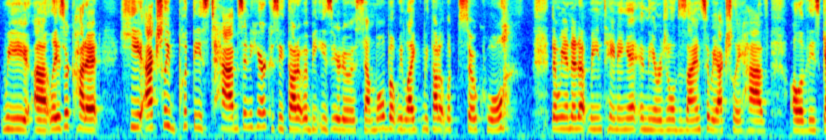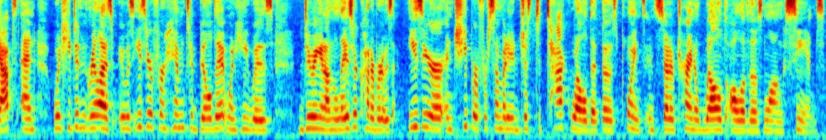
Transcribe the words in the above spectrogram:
We uh, laser cut it. He actually put these tabs in here because he thought it would be easier to assemble but we like we thought it looked so cool Then we ended up maintaining it in the original design, so we actually have all of these gaps. And what he didn't realize, it was easier for him to build it when he was doing it on the laser cutter, but it was easier and cheaper for somebody just to tack weld at those points instead of trying to weld all of those long seams.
